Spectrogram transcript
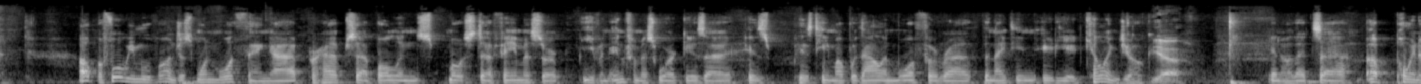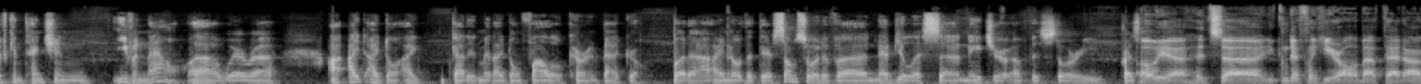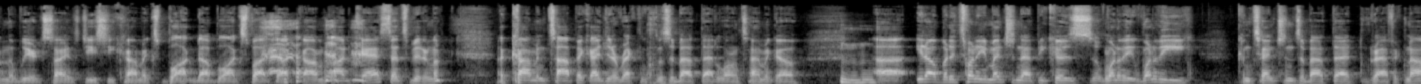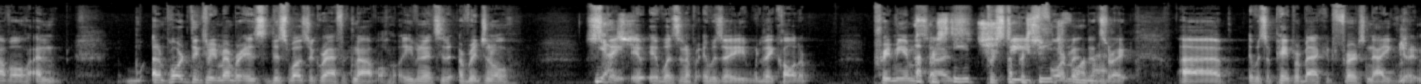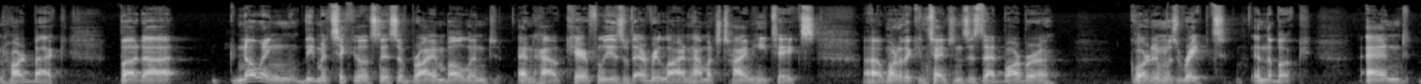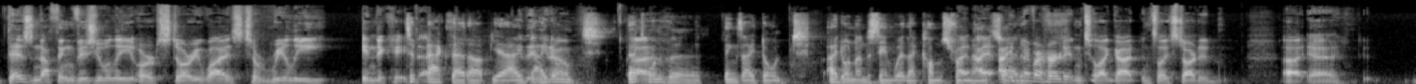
Oh, before we move on, just one more thing. Uh, perhaps uh, Bolland's most uh, famous or even infamous work is uh, his his team up with Alan Moore for uh, the 1988 Killing Joke. Yeah, You know, that's uh, a point of contention even now, uh, where uh, I, I, I don't. I gotta admit, I don't follow current Batgirl, but uh, I know that there's some sort of uh, nebulous uh, nature of this story present. Oh yeah, it's uh, you can definitely hear all about that on the Weird Science DC Comics blog.blogspot.com podcast. That's been a, a common topic. I did a reckless about that a long time ago. Uh, you know, but it's funny you mention that because one of the one of the contentions about that graphic novel and an important thing to remember is this was a graphic novel, even in its original state. Yes. It, it was an, it was a what do they call it a premium size prestige- a prestige format. That's right. Uh, it was a paperback at first. Now you can get it in hardback. But uh, knowing the meticulousness of Brian Bolland and how careful he is with every line, how much time he takes, uh, one of the contentions is that Barbara Gordon was raped in the book. And there's nothing visually or story wise to really indicate to that. back that up. Yeah, I, I know, don't. That's one of the things I don't. I don't understand where that comes from. I, I of- never heard it until I got until I started uh, uh,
